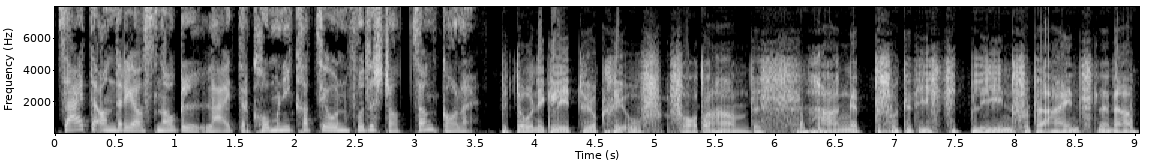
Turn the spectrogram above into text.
sagt Andreas Nagel, Leiter Kommunikation von der Stadt St. Gallen. Betonung liegt wirklich auf Vorderhand. Es hängt von der Disziplin der Einzelnen ab,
